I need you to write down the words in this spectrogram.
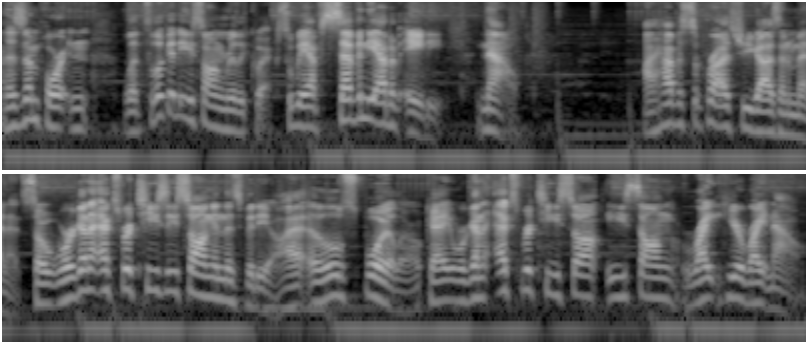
This is important. Let's look at Isong really quick. So we have 70 out of 80 now I have a surprise for you guys in a minute. So we're gonna expertise Isong in this video. I, a little spoiler okay? We're gonna expertise Isong right here right now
